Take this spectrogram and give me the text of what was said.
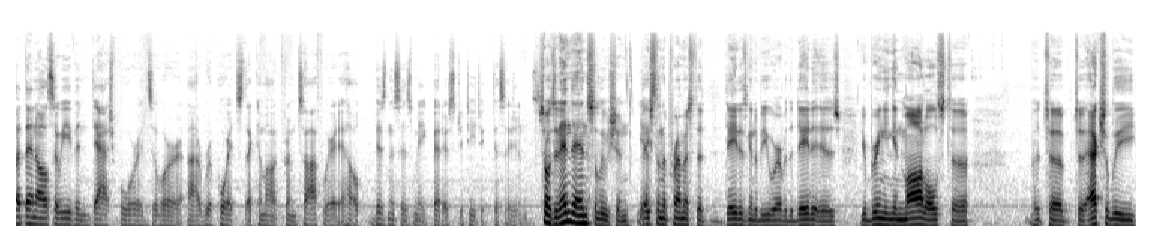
but then also even dashboards or uh, reports that come out from software to help businesses make better strategic decisions. So it's an end-to-end solution yes. based on the premise that the data is going to be wherever the data is. You're bringing in models to to to actually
